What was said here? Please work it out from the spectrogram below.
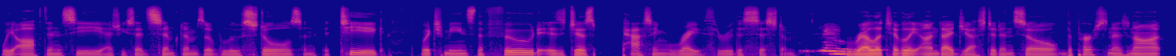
we often see, as you said, symptoms of loose stools and fatigue, which means the food is just passing right through the system, mm. relatively undigested. And so the person is not,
